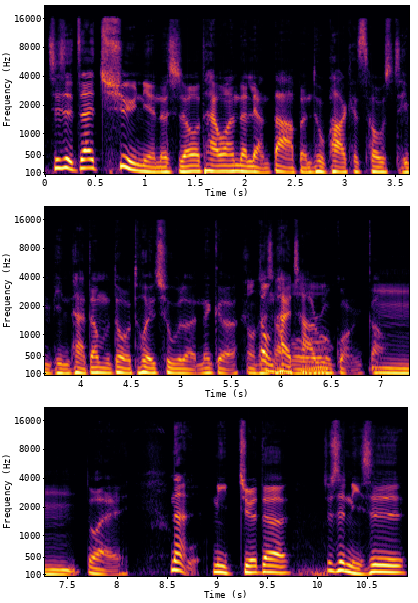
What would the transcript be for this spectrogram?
其实，在去年的时候，台湾的两大本土 podcast hosting 平台，他们都有推出了那个动态插入广告。嗯，对。那你觉得，就是你是？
